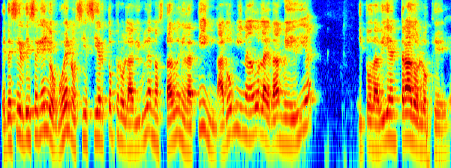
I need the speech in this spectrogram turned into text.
Es decir, dicen ellos, bueno, sí es cierto, pero la Biblia no ha estado en latín, ha dominado la Edad Media y todavía ha entrado lo que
